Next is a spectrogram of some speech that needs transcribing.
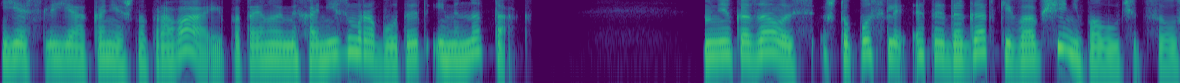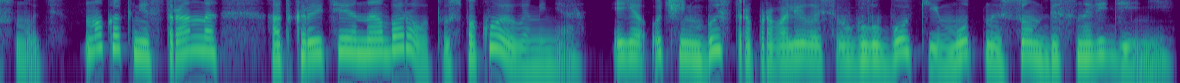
Если я, конечно, права, и потайной механизм работает именно так. Мне казалось, что после этой догадки вообще не получится уснуть. Но, как ни странно, открытие, наоборот, успокоило меня, и я очень быстро провалилась в глубокий, мутный сон без сновидений.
